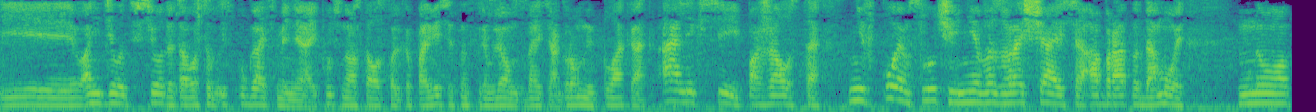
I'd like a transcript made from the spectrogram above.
И они делают все для того, чтобы испугать меня. И Путину осталось только повесить над Кремлем, знаете, огромный плакат. Алексей, пожалуйста, ни в коем случае не возвращайся обратно домой. Но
